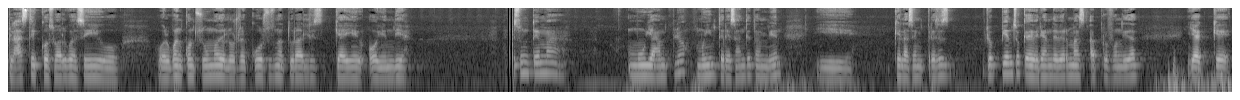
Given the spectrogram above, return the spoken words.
plásticos o algo así, o, o el buen consumo de los recursos naturales que hay hoy en día. Es un tema muy amplio, muy interesante también y que las empresas yo pienso que deberían de ver más a profundidad, ya que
